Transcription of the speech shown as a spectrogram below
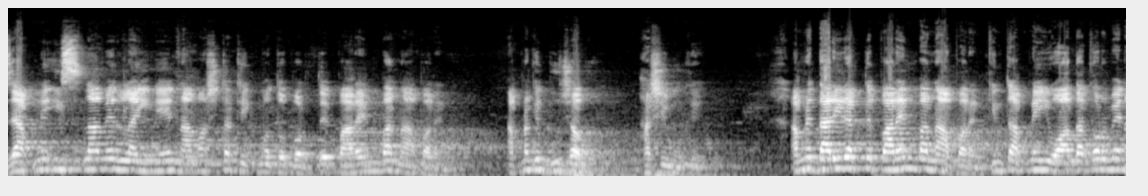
যে আপনি ইসলামের লাইনে নামাজটা ঠিকমতো পড়তে পারেন বা না পারেন। আপনাকে বুঝাবো হাসি মুখে। আপনি দাঁড়িয়ে রাখতে পারেন বা না পারেন, কিন্তু আপনি এই ওয়াদা করবেন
